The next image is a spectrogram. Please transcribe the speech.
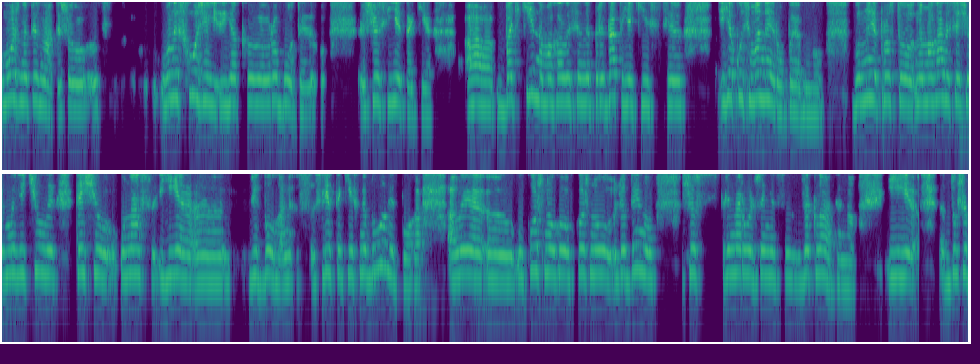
можна пізнати, що вони схожі як роботи, щось є таке. А батьки намагалися не передати якісь, е, якусь манеру певну. Вони просто намагалися, щоб ми відчули те, що у нас є від Бога. Слів таких не було від Бога, але е, у кожного, в кожну людину щось при народженні закладено. І дуже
